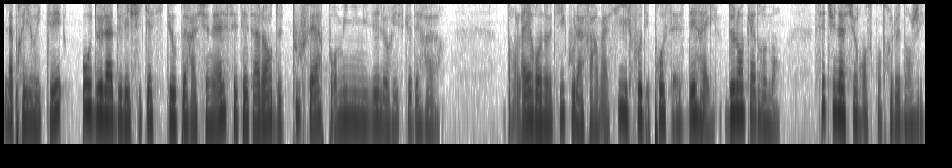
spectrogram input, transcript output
La priorité, au-delà de l'efficacité opérationnelle, c'était alors de tout faire pour minimiser le risque d'erreur. Dans l'aéronautique ou la pharmacie, il faut des process, des règles, de l'encadrement. C'est une assurance contre le danger.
